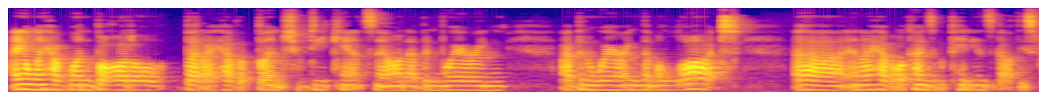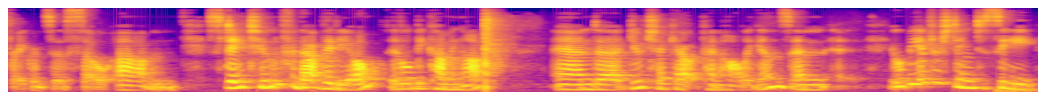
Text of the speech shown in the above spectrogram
I only have one bottle, but I have a bunch of decants now, and I've been wearing I've been wearing them a lot. Uh, and I have all kinds of opinions about these fragrances. So um, stay tuned for that video. It'll be coming up. And uh, do check out Penhaligon's. And it would be interesting to see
